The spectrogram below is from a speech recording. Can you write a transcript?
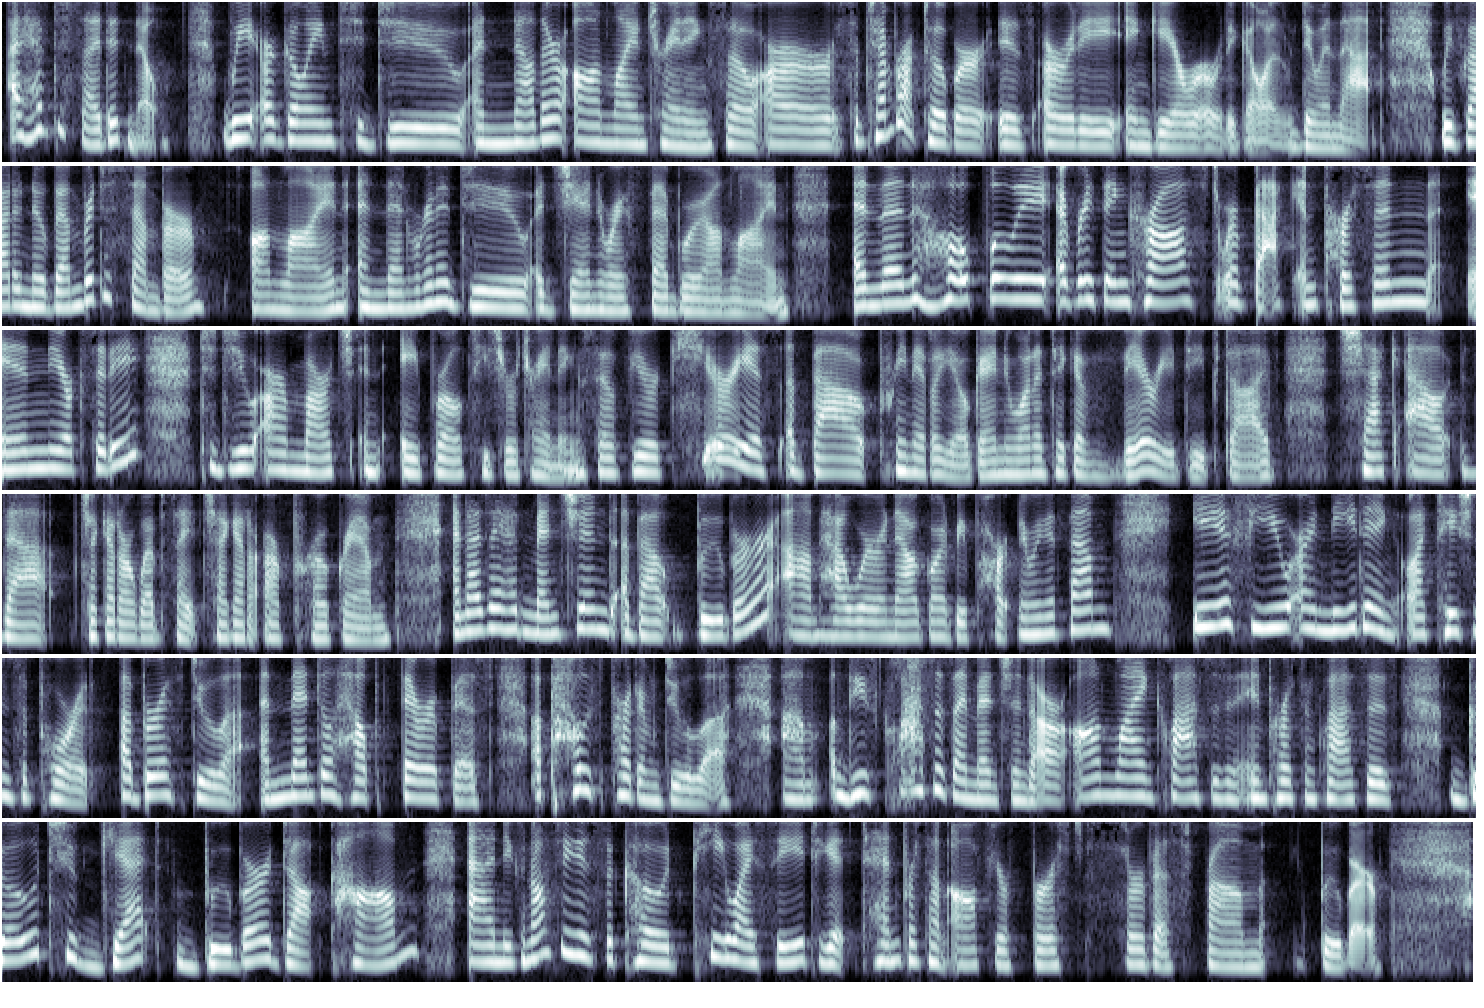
I have decided no. We are going to do another online training. So our September October is already in gear. We're already going doing that. We've got a November December online, and then we're going to do a January February online. And then hopefully everything crossed, we're back in person in New York City to do our March and April teacher training. So if you're curious about prenatal yoga and you want to take a very deep dive, check out that check out our website, check out our program. And as I had mentioned about Boober, um, how we're now going to be partnering with them, if you are needing lactation support, a birth doula, a mental health therapist, a postpartum doula, um, these classes I mentioned are online classes and in person classes. Go to getboober.com and you can also use the code PYC to get 10% off your first service from Boober.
